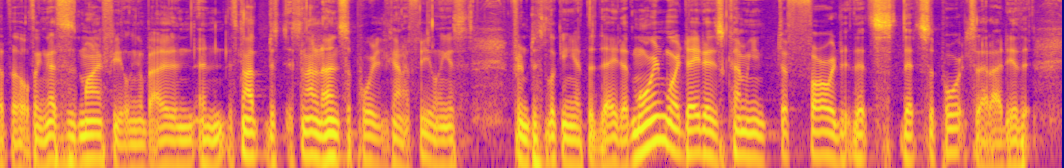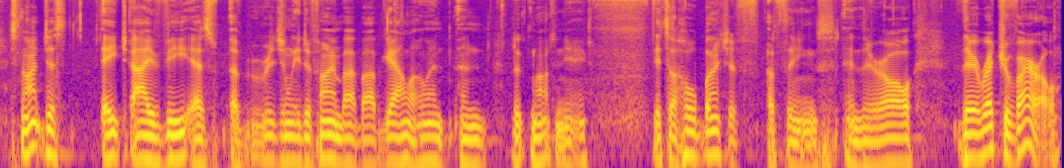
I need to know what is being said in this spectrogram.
of the whole thing. This is my feeling about it, and, and it's not just, it's not an unsupported kind of feeling. It's from just looking at the data. More and more data is coming to forward that's that supports that idea that it's not just HIV as originally defined by Bob Gallo and, and Luc Montagnier. It's a whole bunch of, of things, and they're all they're retroviral,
